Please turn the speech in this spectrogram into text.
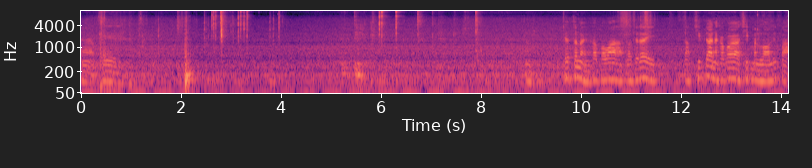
อ่าโอเค เช็ดสักหน่อยนะครับ เพราะว่าเราจะได้จับชิปได้นะครับ ว่าชิปมันร้อนหรือเปล่า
